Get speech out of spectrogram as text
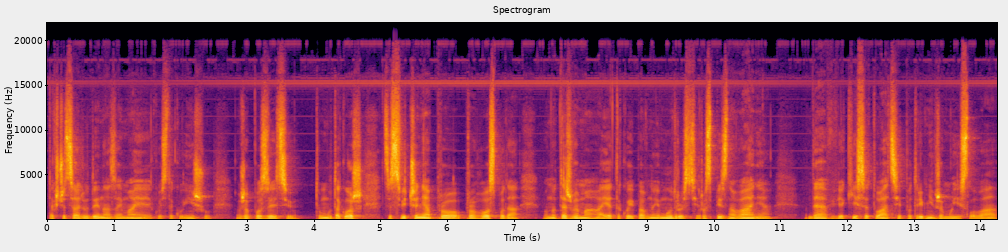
так що ця людина займає якусь таку іншу вже позицію. Тому також це свідчення про, про Господа, воно теж вимагає такої певної мудрості, розпізнавання, де, в якій ситуації потрібні вже мої слова,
